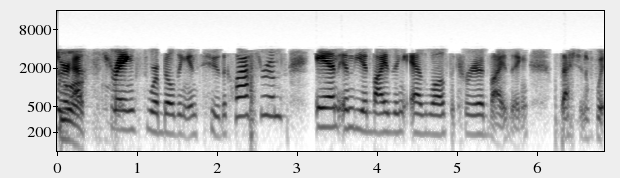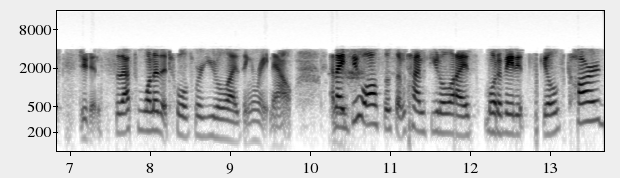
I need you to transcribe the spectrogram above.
Sure. Whereas strengths we're building into the classrooms and in the advising as well as the career advising sessions with students. So that's one of the tools we're utilizing right now. And I do also sometimes utilize motivated skills cards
